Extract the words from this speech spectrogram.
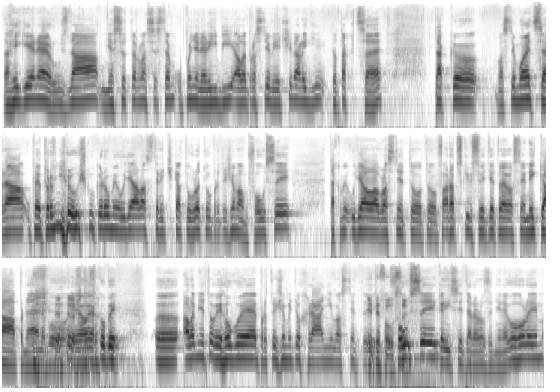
ta hygiena je různá, mně se tenhle systém úplně nelíbí, ale prostě většina lidí to tak chce. Tak eh, vlastně moje dcera, úplně první roušku, kterou mi udělala strička, tuhletu, protože mám fousy, tak mi udělala vlastně to, to v arabském světě, to je vlastně nikáb, ne? Nebo, jo, jakoby, ale mě to vyhovuje, protože mi to chrání vlastně ty, ty fousy, fousy který si teda rozhodně nevoholím,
